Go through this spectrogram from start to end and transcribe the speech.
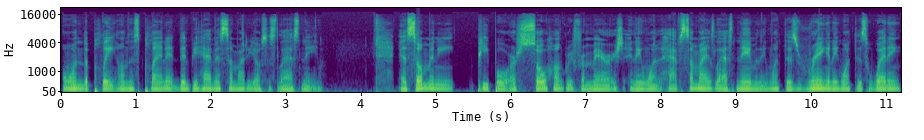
on the plate on this planet than be having somebody else's last name. And so many people are so hungry for marriage and they want to have somebody's last name and they want this ring and they want this wedding.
